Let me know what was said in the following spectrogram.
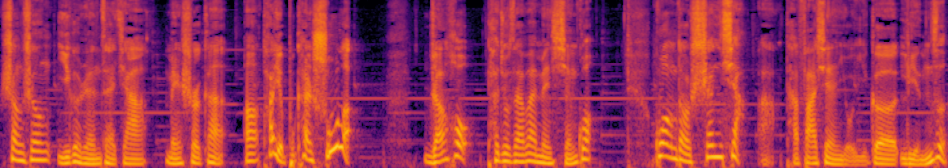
上升一个人在家没事儿干啊，他也不看书了，然后他就在外面闲逛，逛到山下啊，他发现有一个林子，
